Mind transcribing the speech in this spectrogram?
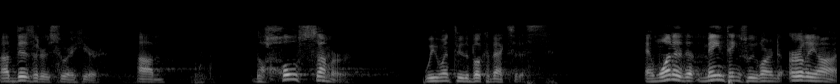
uh, visitors who are here, um, the whole summer we went through the book of Exodus. And one of the main things we learned early on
